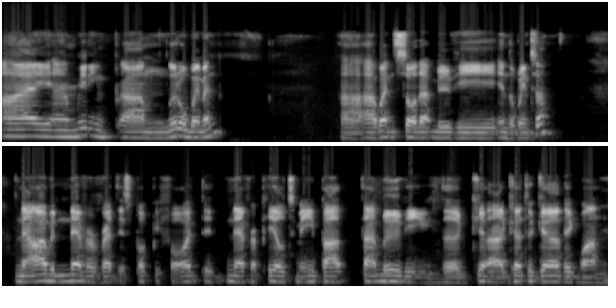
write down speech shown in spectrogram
I am reading um, Little Women uh, I went and saw that movie in the winter. Now, I would never have read this book before. It, it never appealed to me, but that movie, the uh, Greta Gerwig one,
